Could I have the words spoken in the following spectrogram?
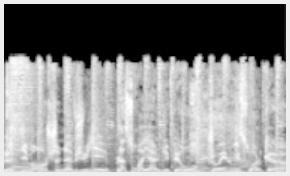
Le dimanche 9 juillet, place royale du Pérou, Joey Louis Walker.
